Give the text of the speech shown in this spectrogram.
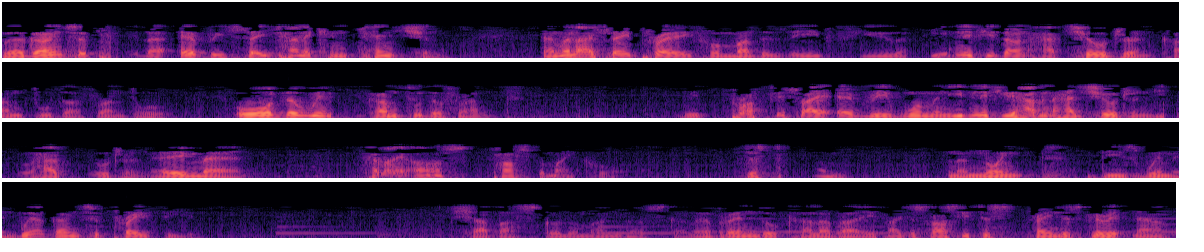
We're going to pray that every satanic intention, and when I say pray for Mother's Eve, you, even if you don't have children, come to the front door. All the women come to the front. We prophesy every woman, even if you haven't had children, you will have children. Amen. Can I ask Pastor Michael just um, come and anoint these women? We're going to pray for you. If I just ask you to pray in the Spirit now.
